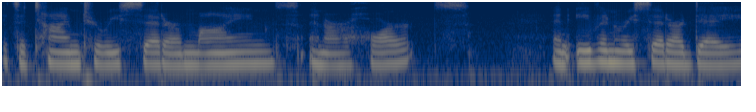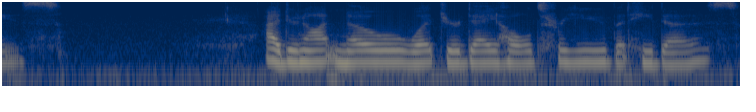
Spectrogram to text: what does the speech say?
It's a time to reset our minds and our hearts and even reset our days. I do not know what your day holds for you, but He does.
